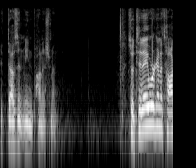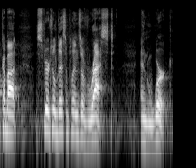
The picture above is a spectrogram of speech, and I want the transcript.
It doesn't mean punishment. So today we're going to talk about spiritual disciplines of rest and work.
